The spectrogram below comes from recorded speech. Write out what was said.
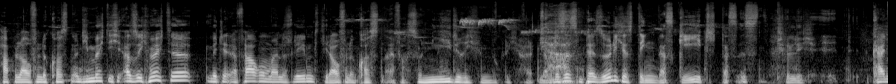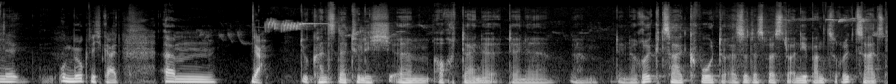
habe laufende Kosten und die möchte ich, also ich möchte mit den Erfahrungen meines Lebens die laufenden Kosten einfach so niedrig wie möglich halten. Ja. das ist ein persönliches Ding, das geht, das ist natürlich keine Unmöglichkeit. Ähm, ja. Du kannst natürlich ähm, auch deine, deine, ähm, deine Rückzahlquote, also das, was du an die Bank zurückzahlst,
